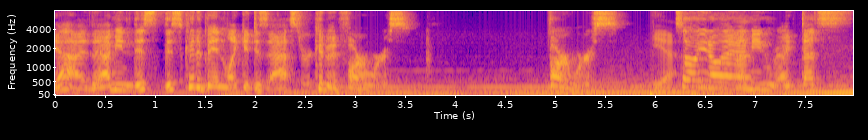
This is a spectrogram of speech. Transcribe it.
Yeah, I mean this this could have been like a disaster. It could have been far worse. Far worse. yeah So you know, I, I mean, like, that's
